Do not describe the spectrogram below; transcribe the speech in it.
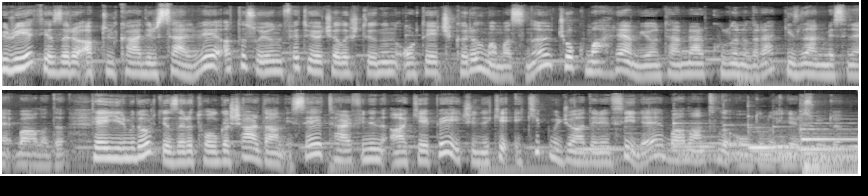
Hürriyet yazarı Abdülkadir Selvi, Atasoy'un FETÖ'ye çalıştığının ortaya çıkarılmamasını çok mahrem yöntemler kullanılarak gizlenmesine bağladı. T24 yazarı Tolga Şardan ise terfinin AKP içindeki ekip mücadelesiyle bağlantılı olduğunu ileri sürdü.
